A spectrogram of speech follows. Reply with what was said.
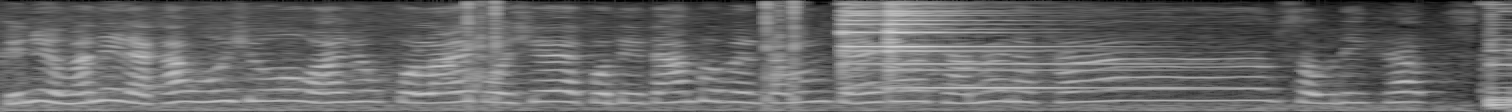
คลิปนี้วันนี้แหละครับผู้ชมฝากชมกดไลค์กดแชร์กดติดตามเพื่อเป็นกำลังใจให้กับฉันด้วยนะครับ สวัสดีครับ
